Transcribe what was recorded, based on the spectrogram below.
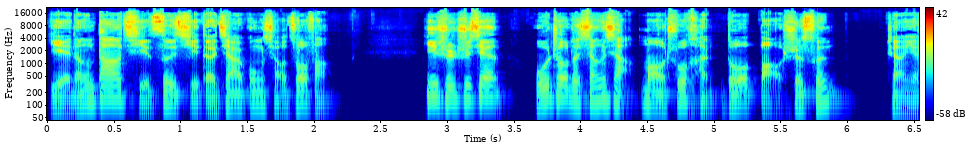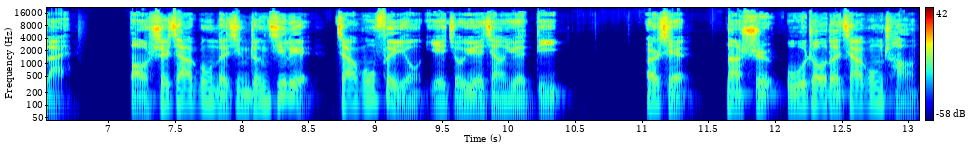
也能搭起自己的加工小作坊。一时之间，梧州的乡下冒出很多宝石村。这样一来，宝石加工的竞争激烈，加工费用也就越降越低。而且那时，梧州的加工厂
